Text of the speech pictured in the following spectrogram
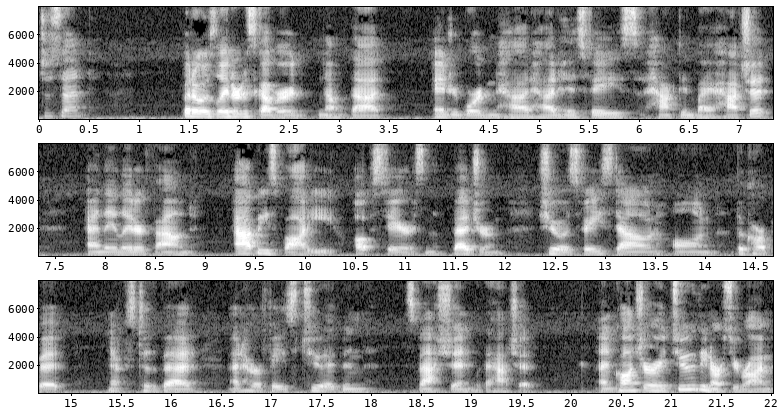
descent. But it was later discovered, no, that Andrew Borden had had his face hacked in by a hatchet, and they later found Abby's body upstairs in the bedroom. She was face down on the carpet next to the bed, and her face too had been smashed in with a hatchet. And contrary to the nursery rhyme,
